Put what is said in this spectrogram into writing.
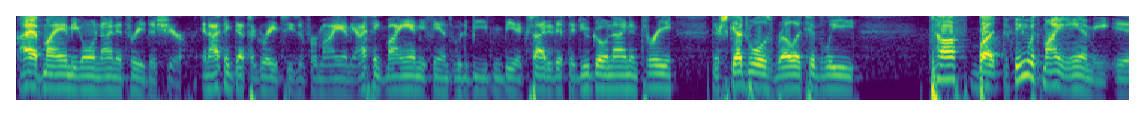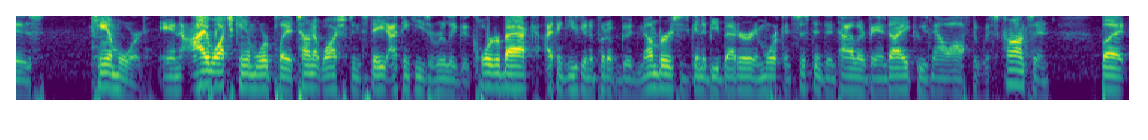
I have Miami going nine and three this year, and I think that's a great season for Miami. I think Miami fans would be even be excited if they do go nine and three. Their schedule is relatively tough, but the thing with Miami is Cam Ward. And I watched Cam Ward play a ton at Washington State. I think he's a really good quarterback. I think he's going to put up good numbers. He's going to be better and more consistent than Tyler Van Dyke, who's now off to Wisconsin. But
